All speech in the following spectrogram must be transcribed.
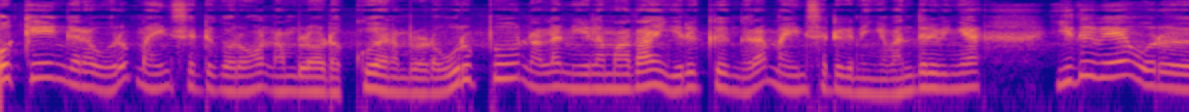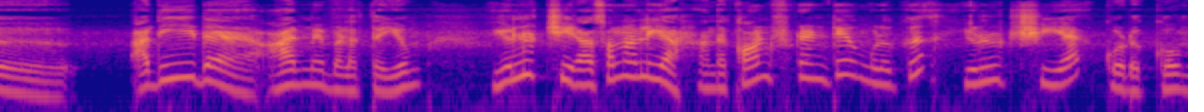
ஓகேங்கிற ஒரு மைண்ட் செட்டுக்கு வரும். நம்மளோட கு நம்மளோட உறுப்பு நல்ல நீளமாக தான் இருக்குங்கிற மைண்ட் செட்டுக்கு நீங்கள் வந்துடுவீங்க இதுவே ஒரு அதீத ஆண்மை பலத்தையும் எழுச்சி நான் சொன்னேன் இல்லையா அந்த கான்ஃபிடென்ட்டே உங்களுக்கு எழுச்சியை கொடுக்கும்.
